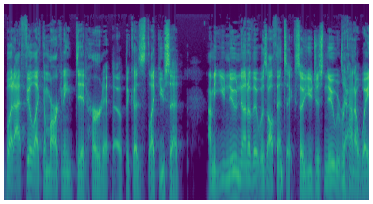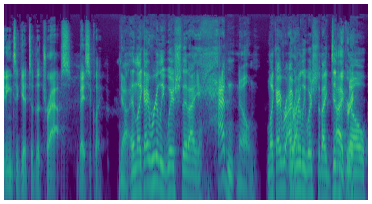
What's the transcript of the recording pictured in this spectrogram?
But I feel like the marketing did hurt it though, because like you said, I mean, you knew none of it was authentic. So you just knew we were Yeah. kind of waiting to get to the traps, basically. Yeah, and like I really wish that I hadn't known. Like I, I Right. really wish that I didn't agree. know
